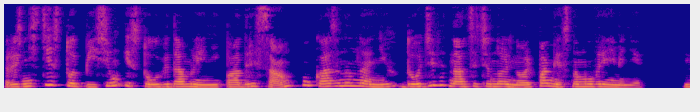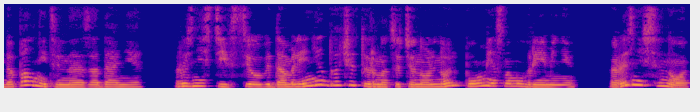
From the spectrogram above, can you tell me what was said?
Разнести 100 писем и 100 уведомлений по адресам, указанным на них до 19.00 по местному времени. Дополнительное задание. Разнести все уведомления до 14.00 по местному времени. Разнесено.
